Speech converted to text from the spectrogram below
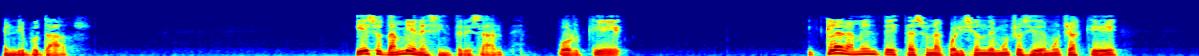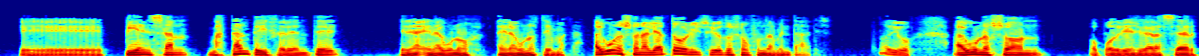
en diputados. Y eso también es interesante, porque claramente esta es una coalición de muchos y de muchas que eh, piensan bastante diferente en, en, algunos, en algunos temas. Algunos son aleatorios y otros son fundamentales. No digo, algunos son o podrían llegar a ser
